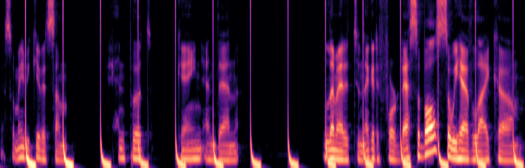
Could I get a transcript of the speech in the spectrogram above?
Yeah, so maybe give it some input gain and then limit it to negative 4 decibels. So we have like um,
